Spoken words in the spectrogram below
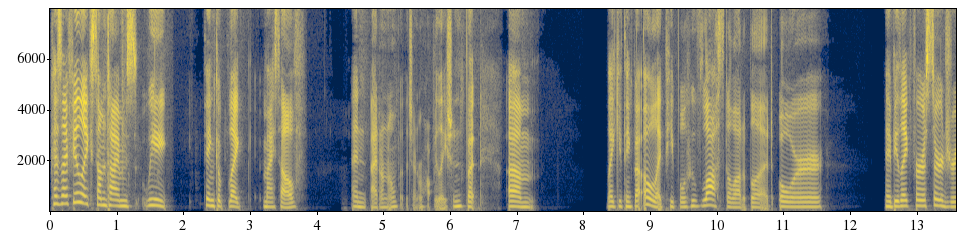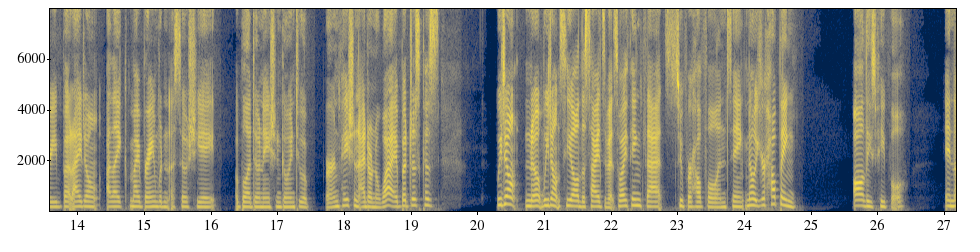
because I feel like sometimes we think of like myself, and I don't know about the general population, but um, like you think about oh, like people who've lost a lot of blood, or maybe like for a surgery. But I don't. I like my brain wouldn't associate a blood donation going to a burn patient. I don't know why, but just because we don't know, we don't see all the sides of it. So I think that's super helpful in saying no, you're helping all these people in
